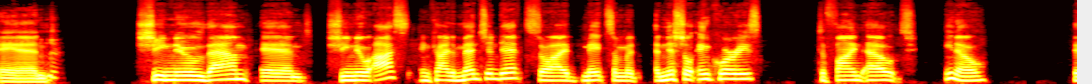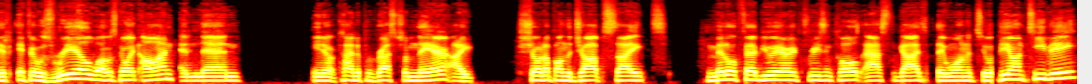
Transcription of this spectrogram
and Mhm. she knew them and she knew us and kind of mentioned it. So I made some initial inquiries to find out, you know, if, if it was real, what was going on. And then, you know, it kind of progressed from there. I showed up on the job site middle of February, freezing cold, asked the guys if they wanted to be on TV.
